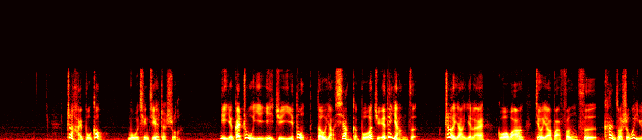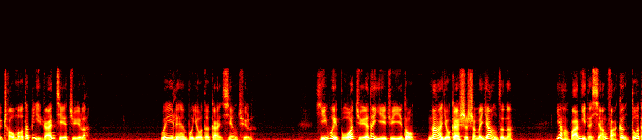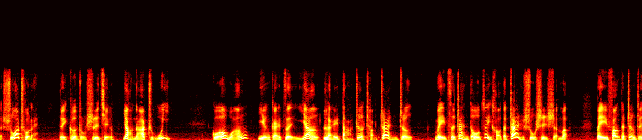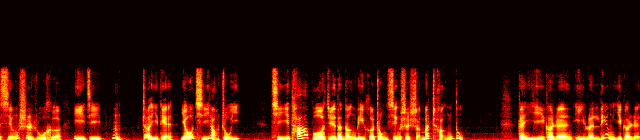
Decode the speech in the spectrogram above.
这还不够，母亲接着说：“你应该注意一举一动都要像个伯爵的样子，这样一来。”国王就要把封刺看作是未雨绸缪的必然结局了。威廉不由得感兴趣了。一位伯爵的一举一动，那又该是什么样子呢？要把你的想法更多的说出来，对各种事情要拿主意。国王应该怎样来打这场战争？每次战斗最好的战术是什么？北方的政治形势如何？以及，嗯，这一点尤其要注意，其他伯爵的能力和忠心是什么程度？跟一个人议论另一个人，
